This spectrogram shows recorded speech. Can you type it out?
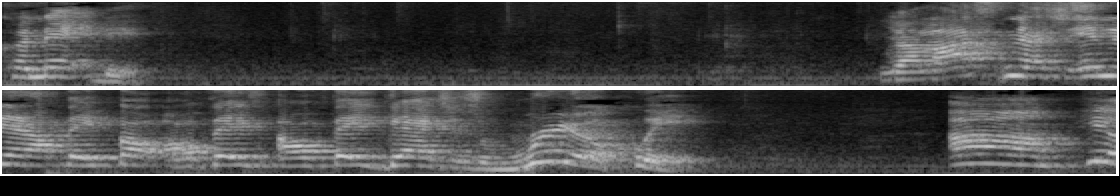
Connected. Y'all, I snatched internet off they phone, off they off they gadgets real quick. Um, here,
